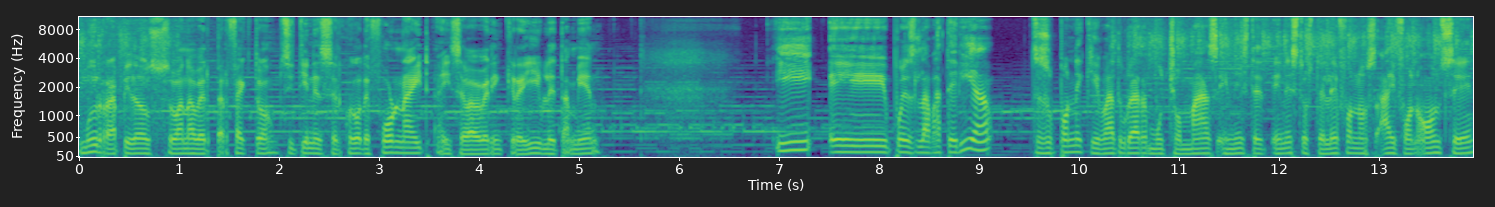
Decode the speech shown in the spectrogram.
muy rápidos, se van a ver perfecto. Si tienes el juego de Fortnite, ahí se va a ver increíble también. Y pues la batería se supone que va a durar mucho más en, este, en estos teléfonos iPhone 11,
